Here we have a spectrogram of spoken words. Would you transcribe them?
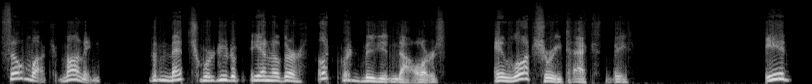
so much money. The Mets were due to pay another $100 million in luxury tax base. It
